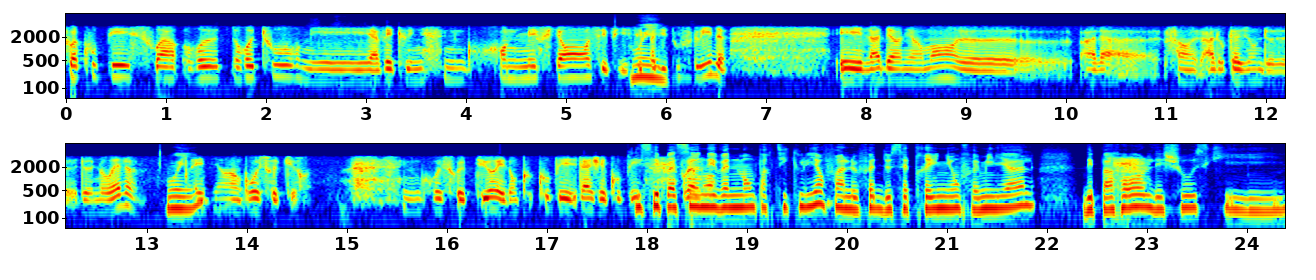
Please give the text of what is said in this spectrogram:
soit coupées, soit re, retour, mais avec une, une grande méfiance et puis c'est Oui. pas du tout fluide. Et là, dernièrement, euh, à la, enfin, à l'occasion de, de Noël, Oui. eh bien, grosse rupture. une grosse rupture et donc coupé. Là, j'ai coupé. Il s'est passé vraiment. un événement particulier, enfin le fait de cette réunion familiale, des paroles, des choses qui.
